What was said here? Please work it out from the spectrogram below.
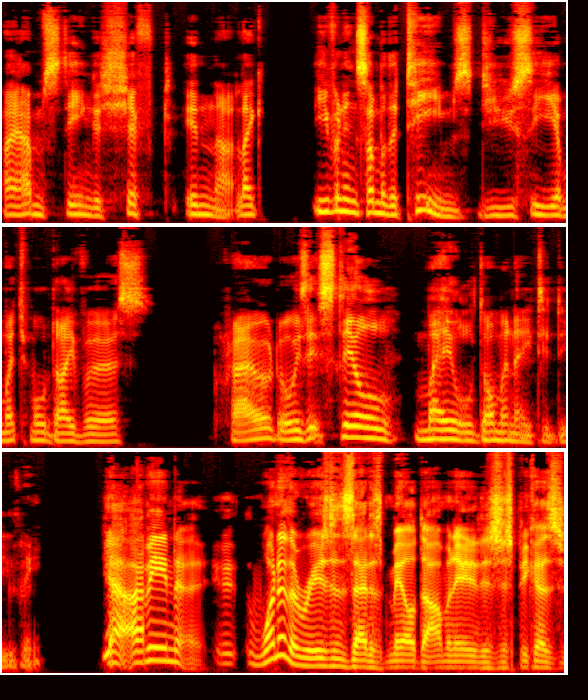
I am seeing a shift in that. Like, even in some of the teams, do you see a much more diverse crowd, or is it still male dominated, do you think? Yeah, I mean, uh, one of the reasons that is male dominated is just because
